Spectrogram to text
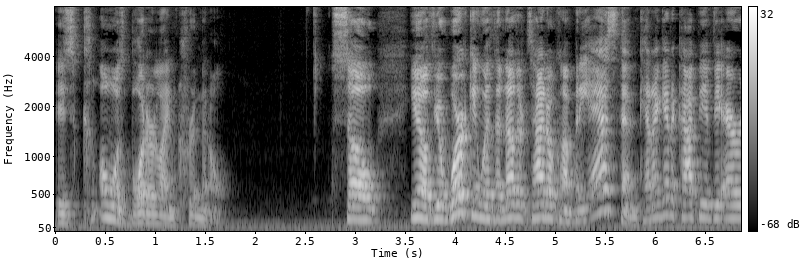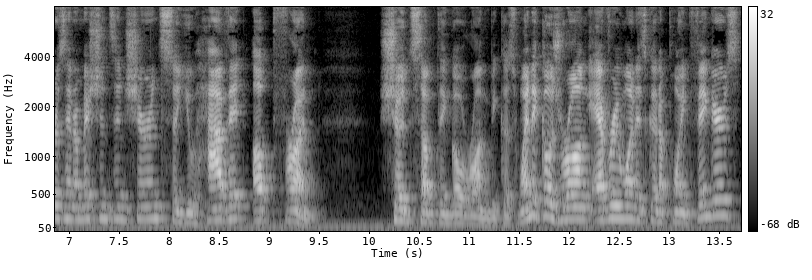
is almost borderline criminal. So, you know, if you're working with another title company, ask them, can I get a copy of your errors and omissions insurance so you have it up front should something go wrong? Because when it goes wrong, everyone is going to point fingers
